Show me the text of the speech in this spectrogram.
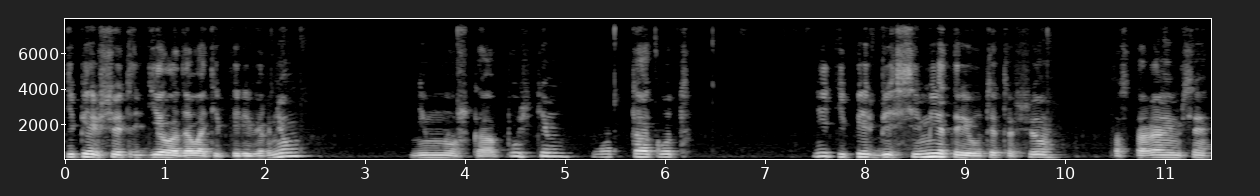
теперь все это дело давайте перевернем. Немножко опустим. Вот так вот. И теперь без симметрии вот это все постараемся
